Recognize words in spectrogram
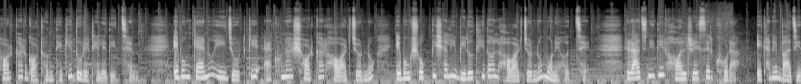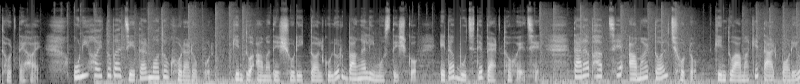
সরকার গঠন থেকে দূরে ঠেলে দিচ্ছেন এবং কেন এই জোটকে এখন আর সরকার হওয়ার জন্য এবং শক্তিশালী বিরোধী দল হওয়ার জন্য মনে হচ্ছে। রাজনীতির হল রেসের ঘোড়া এখানে বাজি ধরতে হয়। উনি হয়তোবা জেতার মতো ঘোড়ার ওপর, কিন্তু আমাদের শরিক দলগুলোর বাঙালি মস্তিষ্ক এটা বুঝতে ব্যর্থ হয়েছে। তারা ভাবছে আমার দল ছোট কিন্তু আমাকে তারপরেও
